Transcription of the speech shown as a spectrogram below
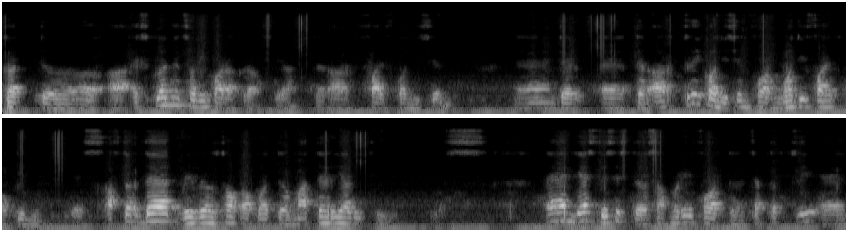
cut the uh, explanatory paragraph yeah. There are five conditions and there uh, there are three conditions for modified opinion yes. After that we will talk about the materiality yes. And yes this is the summary for the chapter 3 and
